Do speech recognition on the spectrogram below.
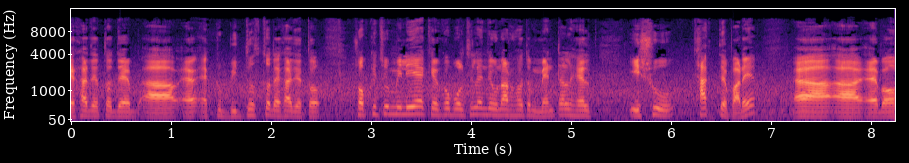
দেখা যেত যে একটু বিধ্বস্ত দেখা যেত। সব কিছু মিলিয়ে কেউ কেউ বলছিলেন যে ওনার হয়তো মেন্টাল হেলথ ইস্যু থাকতে পারে। এবং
